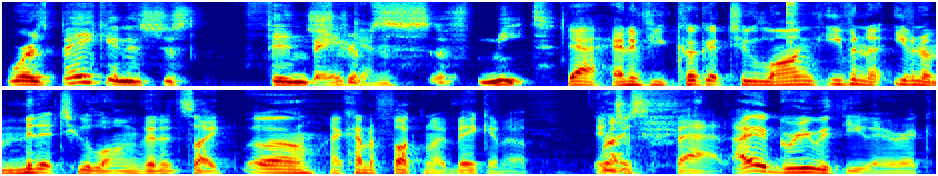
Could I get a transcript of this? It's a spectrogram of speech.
whereas bacon is just thin Bacon. strips of meat. Yeah, and if you cook it too long, even a, even a minute too long, then it's like, uh, I kind of fucked my bacon up. It's Right. just fat. I agree with you, Eric.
